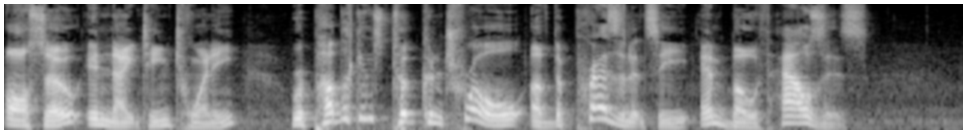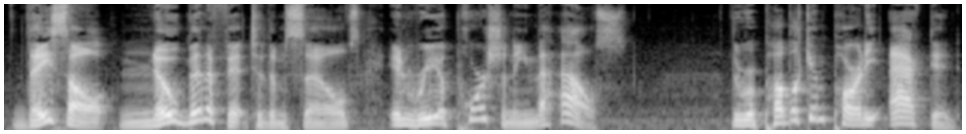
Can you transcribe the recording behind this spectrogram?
Also, in 1920, Republicans took control of the presidency and both houses. They saw no benefit to themselves in reapportioning the House. The Republican Party acted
